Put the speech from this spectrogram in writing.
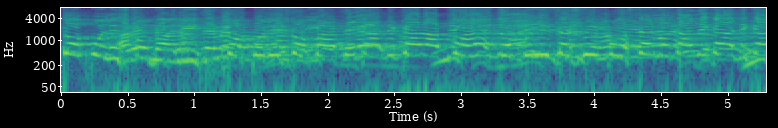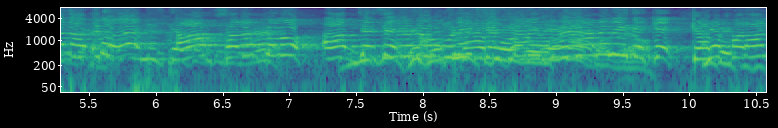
तो पुलिस को गाली। तो पुलिस को मारने का अधिकार आपको है। पुलिस कश्मीर पोस्टर बताने का अधिकार आपको आप शर्म करो आप जैसे पुलिस में नहीं देखे ये फरार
